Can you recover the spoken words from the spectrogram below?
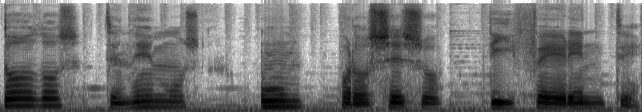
Todos tenemos un proceso diferente.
